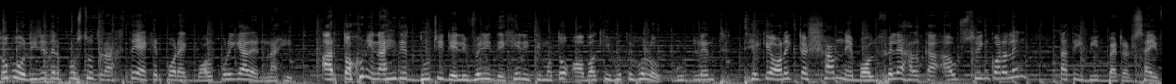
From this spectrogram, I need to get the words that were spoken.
তবুও নিজেদের প্রস্তুত রাখতে একের পর এক বল করে গেলেন নাহিদ। আর তখনই নাহিদের দুটি ডেলিভারি দেখে রীতিমতো অবাকই হতে হলো। গুড লেন্থ থেকে অনেকটা সামনে বল ফেলে হালকা আউটসুইং করালেন, তাতেই বিট ব্যাটার সাইফ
